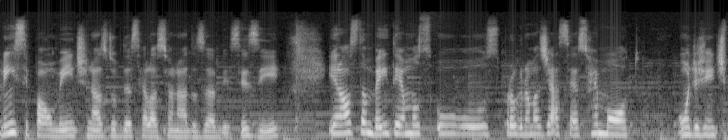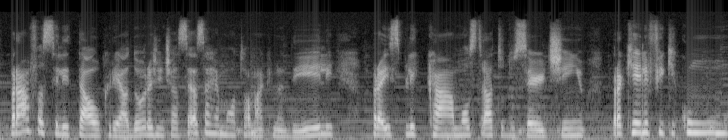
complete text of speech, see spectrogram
principalmente nas dúvidas relacionadas à BCZ, e nós também temos os programas de acesso remoto, onde a gente, para facilitar o criador, a gente acessa remoto a máquina dele, para explicar, mostrar tudo certinho, para que ele fique com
